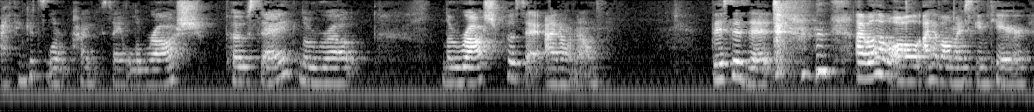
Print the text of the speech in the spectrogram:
I think it's, how do you say, La Roche-Posay? La, Ro La Roche-Posay, I don't know. This is it. I will have all, I have all my skincare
